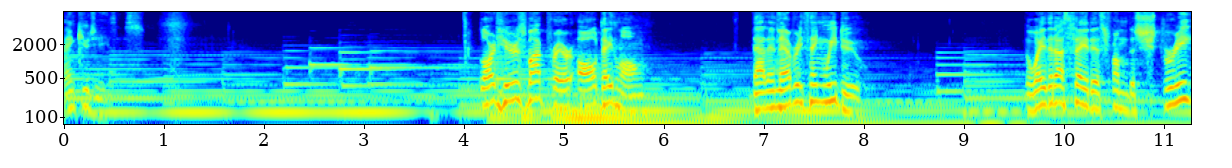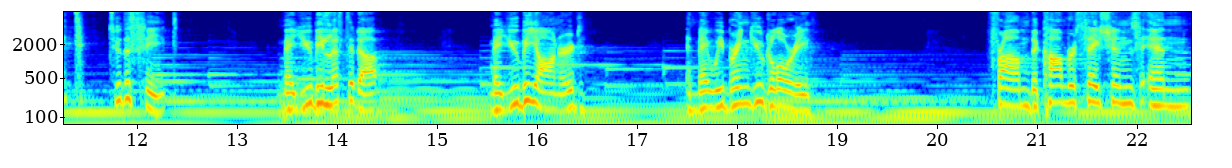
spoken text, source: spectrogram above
Thank you, Jesus. Lord, here's my prayer all day long that in everything we do, the way that I say this, from the street to the seat, may you be lifted up, may you be honored, and may we bring you glory from the conversations in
